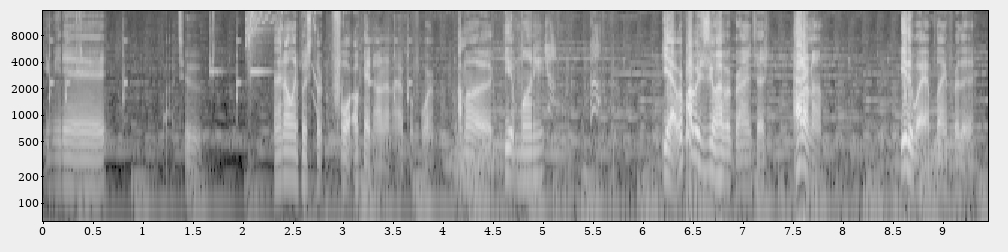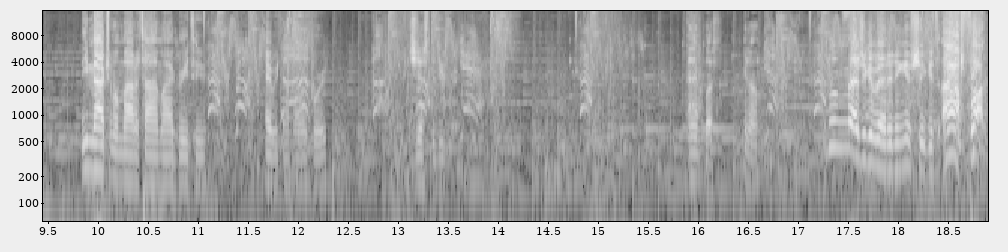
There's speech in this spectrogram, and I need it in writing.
Give me that. Buy two. And I only push th- four. Okay, no, no, no, I put four. I'm gonna get money. Yeah, we're probably just gonna have a grind session. I don't know. Either way, I'm playing for the the maximum amount of time I agree to every time I record. Just to be fair. And plus, you know, the magic of editing if shit gets ah fuck.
